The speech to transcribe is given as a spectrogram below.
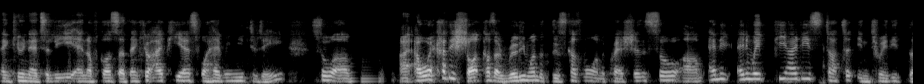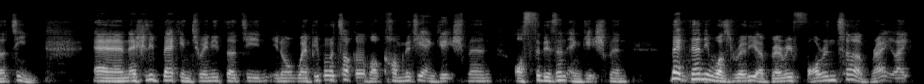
Thank you, Natalie. And of course, uh, thank you, IPS, for having me today. So um, I, I will cut it short because I really want to discuss more on the questions. So um, any, anyway, PID started in 2013. And actually back in 2013, you know, when people talk about community engagement or citizen engagement, back then it was really a very foreign term, right? Like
